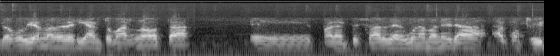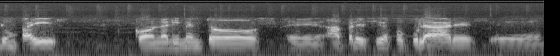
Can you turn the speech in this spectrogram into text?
los gobiernos deberían tomar nota eh, para empezar de alguna manera a construir un país con alimentos eh, a precios populares, eh,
